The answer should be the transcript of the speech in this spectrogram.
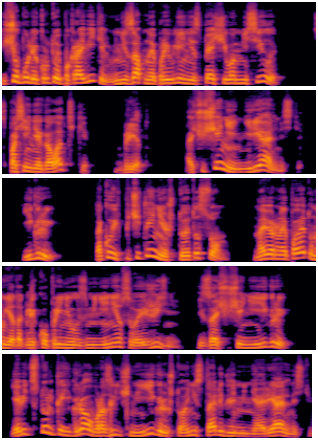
Еще более крутой покровитель, внезапное проявление спящей во мне силы, спасение галактики – бред. Ощущение нереальности, игры. Такое впечатление, что это сон. Наверное, поэтому я так легко принял изменения в своей жизни, из-за ощущения игры. Я ведь столько играл в различные игры, что они стали для меня реальностью.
